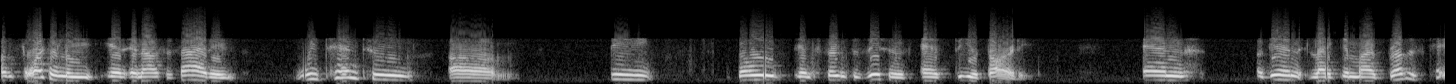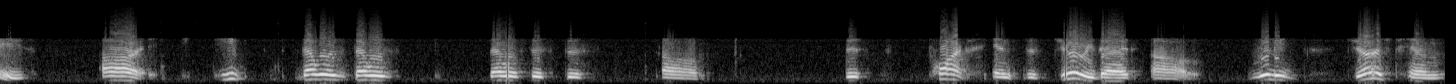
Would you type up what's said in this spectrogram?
unfortunately, in, in our society, we tend to um, see those in certain positions as the authority. And again, like in my brother's case, uh, he that was that was that was this this uh, this part in this jury that uh, really judged him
